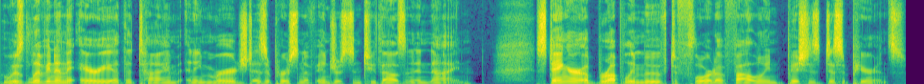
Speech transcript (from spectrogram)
who was living in the area at the time and emerged as a person of interest in 2009. Stanger abruptly moved to Florida following Bish's disappearance.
